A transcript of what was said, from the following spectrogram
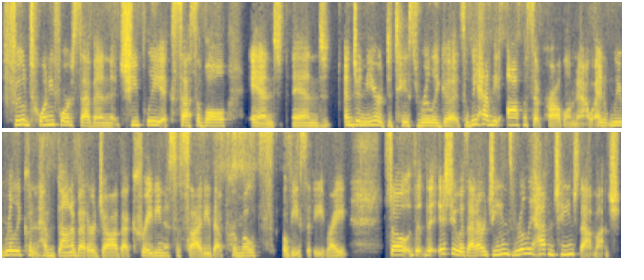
food 24/7 cheaply accessible and and engineered to taste really good. So we have the opposite problem now and we really couldn't have done a better job at creating a society that promotes obesity, right? So the, the issue is that our genes really haven't changed that much.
